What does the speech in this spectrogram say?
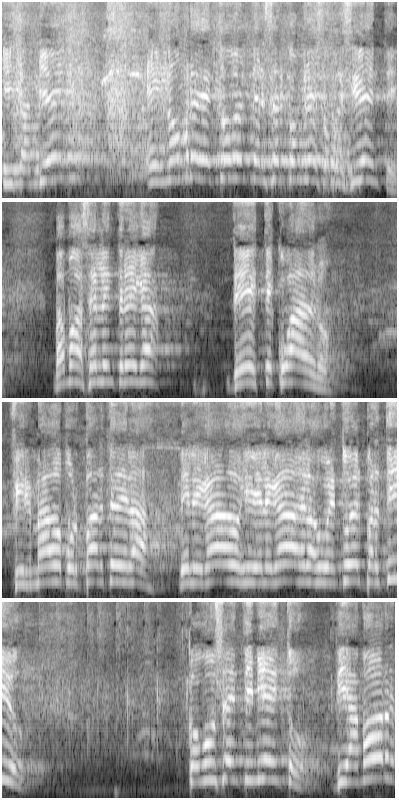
Y también, en nombre de todo el tercer Congreso, vamos a hacer la entrega de este cuadro, firmado por parte de los delegados y delegadas de la juventud del partido, con un sentimiento de amor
